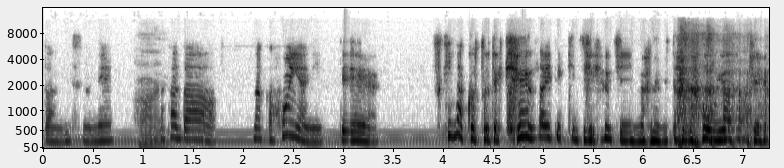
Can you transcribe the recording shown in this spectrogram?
たんですよね。はいまあ。ただ、なんか本屋に行って、好きなことで経済的自由人になるみたいな本を読んで、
